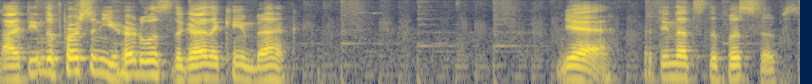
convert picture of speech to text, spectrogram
I think the person you heard was the guy that came back. Yeah, I think that's the footsteps.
